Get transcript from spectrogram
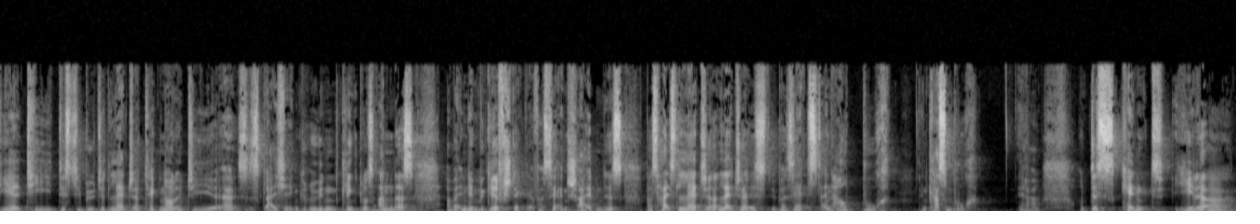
DLT, Distributed Ledger Technology, äh, es ist das gleiche in grün, klingt bloß anders, aber in dem Begriff steckt etwas sehr Entscheidendes. Was heißt Ledger? Ledger ist übersetzt ein Hauptbuch, ein Kassenbuch. Ja, und das kennt jeder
